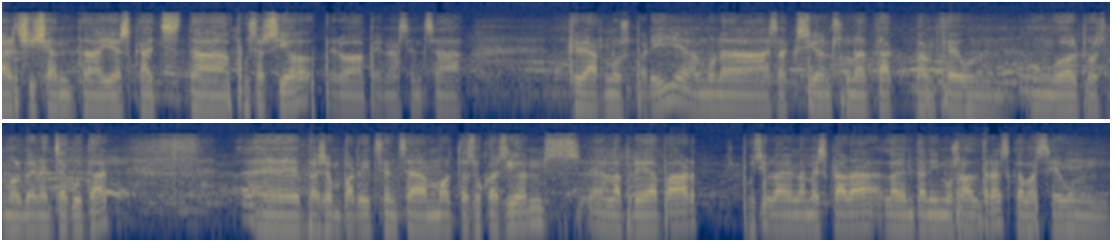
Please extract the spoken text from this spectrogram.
els 60 i escaig de possessió, però apenas sense crear-nos perill. Amb unes accions, un atac, van fer un, un gol doncs, molt ben executat Eh, va ser un partit sense moltes ocasions. La primera part, possiblement la més clara, la vam tenir nosaltres, que va ser un,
